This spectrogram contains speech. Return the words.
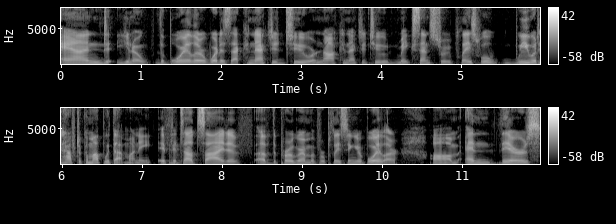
and you know the boiler what is that connected to or not connected to It makes sense to replace well we would have to come up with that money if it's outside of of the program of replacing your boiler um, and there's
